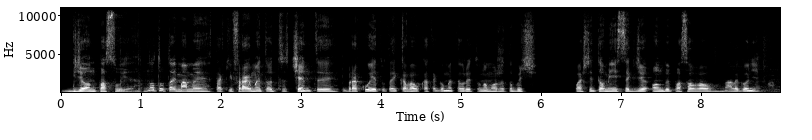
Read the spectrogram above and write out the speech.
gdzie on pasuje. No tutaj mamy taki fragment odcięty, brakuje tutaj kawałka tego meteorytu. No może to być właśnie to miejsce, gdzie on by pasował, no ale go nie ma.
